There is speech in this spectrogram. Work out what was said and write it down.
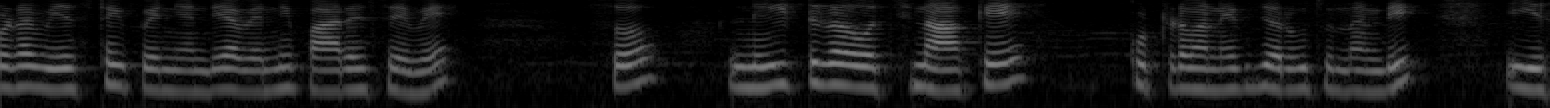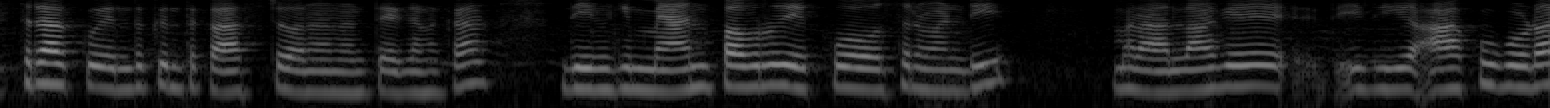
కూడా వేస్ట్ అయిపోయినాయండి అవన్నీ పారేసేవే. సో నీట్గా వచ్చి నాకే కుట్టడం అనేది జరుగుతుందండి. ఈ ఇస్త్రాకు ఎందుకు ఇంత కాస్ట్ అని అంటే కనుక దీనికి మ్యాన్ పవర్ ఎక్కువ అవసరం అండి మరి అలాగే ఇది ఆకు కూడా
